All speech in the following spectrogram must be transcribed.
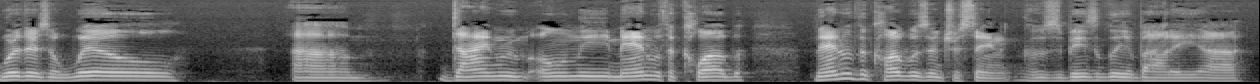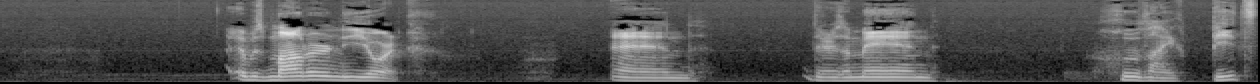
where there's a will, um, dining room only, man with a club. Man with the Club was interesting. It was basically about a. Uh, it was modern New York, and there's a man who like beats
